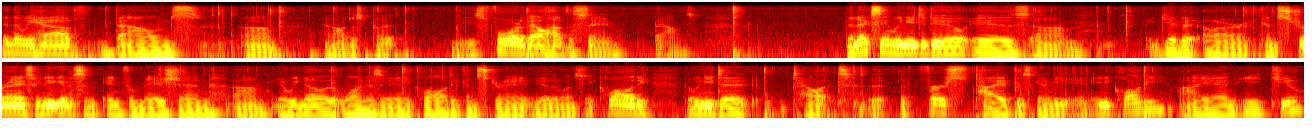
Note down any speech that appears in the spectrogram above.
and then we have bounds, um, and I'll just put these four. They all have the same bounds. The next thing we need to do is um, give it our constraints. We need to give it some information. Um, you know, we know that one is an inequality constraint, the other one's an equality, but we need to tell it that the first type is going to be an inequality, I-N-E-Q,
